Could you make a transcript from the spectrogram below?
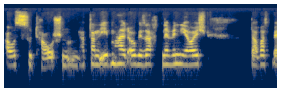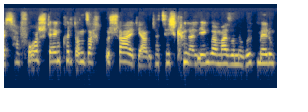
auszutauschen. Und habe dann eben halt auch gesagt, ne, wenn ihr euch da was besser vorstellen könnt, dann sagt Bescheid. Ja, und tatsächlich kann dann irgendwann mal so eine Rückmeldung,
